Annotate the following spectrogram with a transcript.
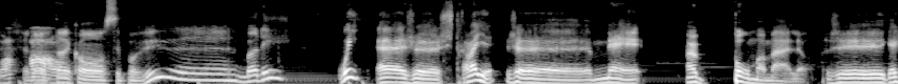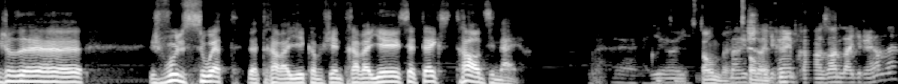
Wow. fait longtemps qu'on s'est pas vu, euh, buddy. Oui, euh, je, je travaillais, je, mais un beau moment, là. J'ai quelque chose de... Je vous le souhaite de travailler comme je viens de travailler. C'était extraordinaire. Aïe, aïe. Tu tombes, Marie tu tombes prends-en de la graine, hein?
